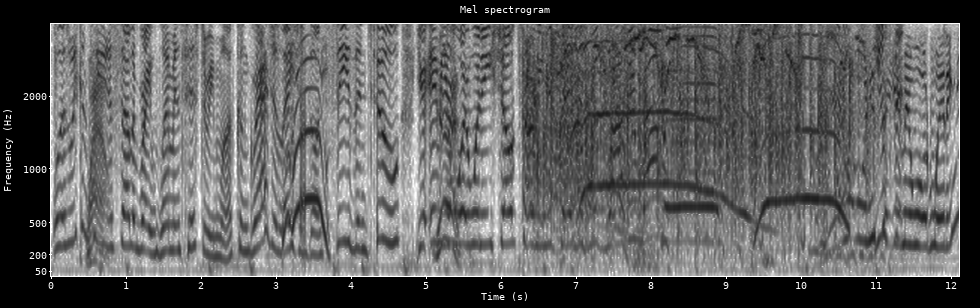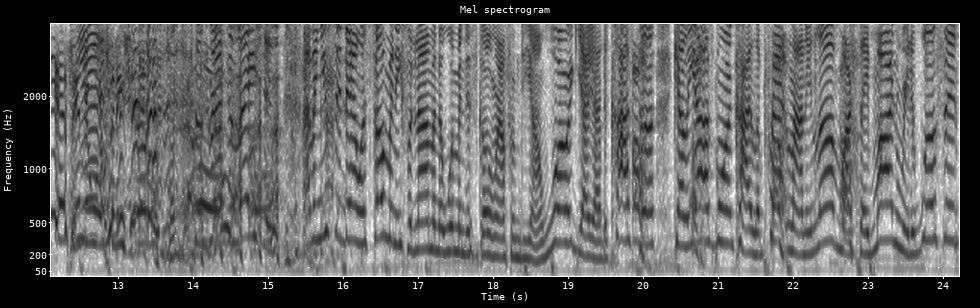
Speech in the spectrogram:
Well, as we continue Wow. to celebrate Women's History Month, congratulations on season two, your Emmy Yes. Award winning show, Turning the Tables with Robin Roberts. When you, say Emmy Award winning, yes, Emmy Award winning show. Congratulations. I mean, you sit down with so many phenomenal women this go around from Dionne Warwick, Yaya DaCosta, Kelly Osbourne, Kyla Pratt, Loni Love, Marsai Martin, Rita Wilson,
